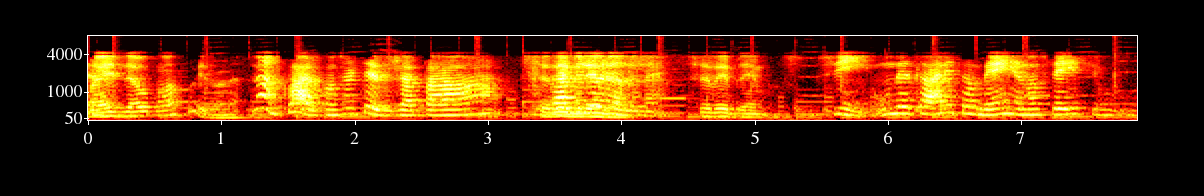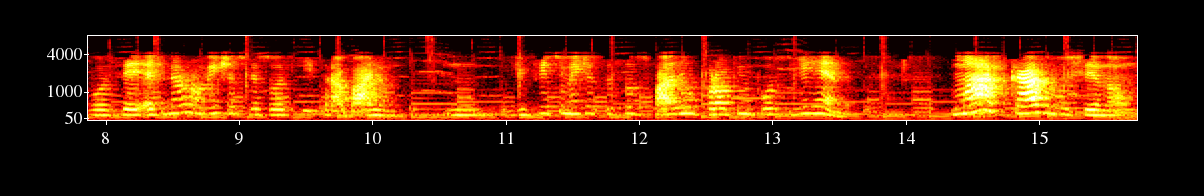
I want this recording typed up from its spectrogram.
Mas é alguma coisa, né? Não, claro, com certeza. Já tá, tá melhorando, né? Celebremos. Sim, um detalhe também, eu não sei se você. É que normalmente as pessoas que trabalham, hum, dificilmente as pessoas fazem o próprio imposto de renda. Mas caso você não,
